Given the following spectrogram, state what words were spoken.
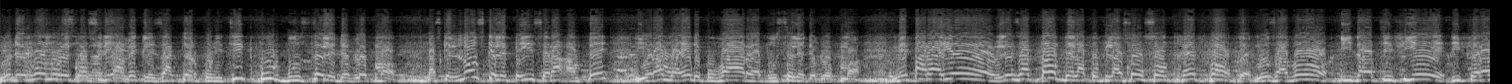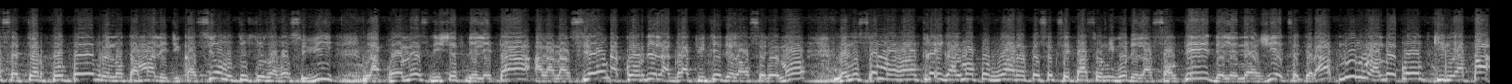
Nous devrons nous réconcilier avec les acteurs politiques pour booster le développement. Parce que lorsque le pays sera en paix, il y aura moyen de pouvoir booster le développement. Mais par ailleurs, les attentes de la population sont très fortes. Nous avons identifié différents secteurs pauvres, notamment l'éducation. Nous tous, nous avons suivi la promesse du chef de l'État à la nation, accorder la gratuité de l'enseignement. Mais nous sommes rentrés également pour voir un peu ce qui se passe au niveau de la santé, de l'énergie, etc. Nous nous rendons compte qu'il n'y a pas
